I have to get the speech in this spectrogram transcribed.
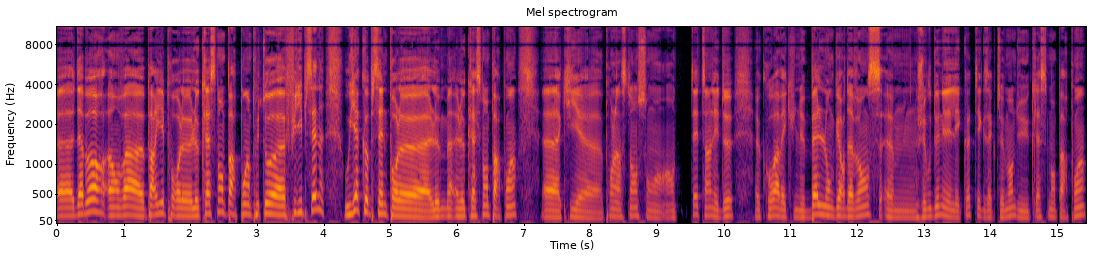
Euh, D'abord, on va parier pour le, classement par points plutôt euh, Philipsen ou Jacobsen pour le, classement par points euh, qui euh, pour l'instant sont en tête. hein, les deux euh, coureurs avec une belle longueur d'avance. Euh, je vais vous donner les cotes exactement du classement par points.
